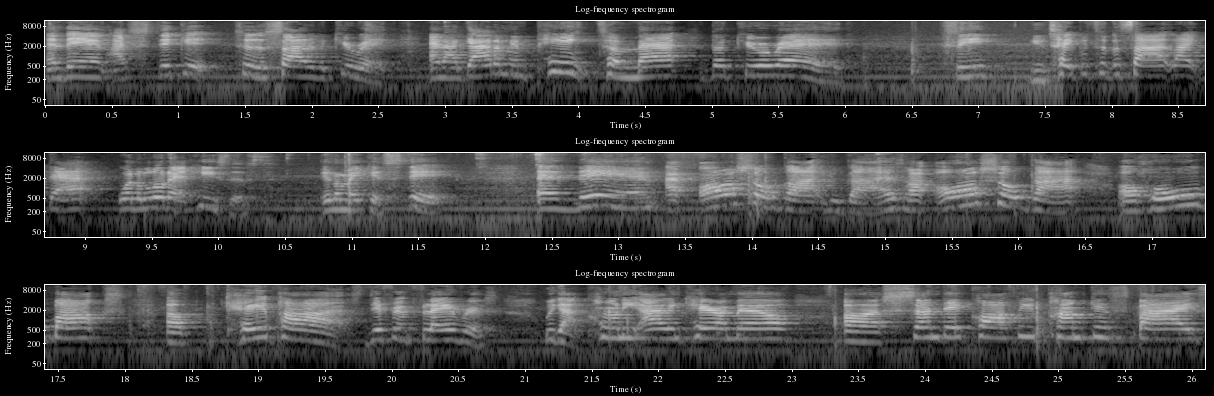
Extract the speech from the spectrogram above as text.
and then I stick it to the side of the Keurig. And I got them in pink to match the Keurig. See? You tape it to the side like that with a little adhesives. It'll make it stick and then I also got, you guys, I also got a whole box of K-Pods, different flavors. We got Coney Island Caramel, uh, Sunday Coffee, Pumpkin Spice,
